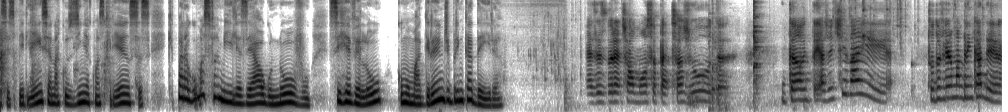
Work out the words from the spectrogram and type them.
essa experiência na cozinha com as crianças, que para algumas famílias é algo novo, se revelou como uma grande brincadeira. Às vezes durante o almoço eu peço ajuda. Então a gente vai. Tudo vira uma brincadeira,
